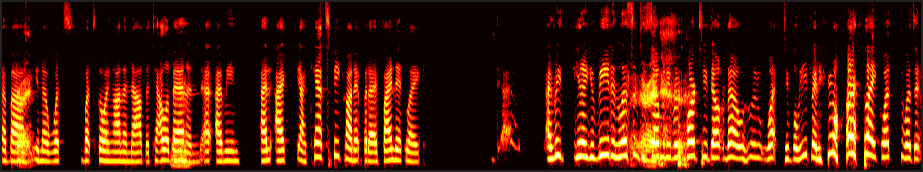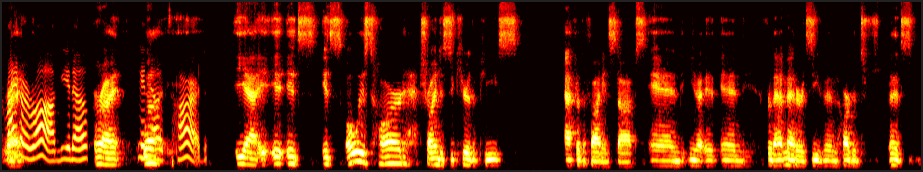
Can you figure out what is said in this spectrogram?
about right. you know what's what's going on and now the Taliban mm-hmm. and I, uh, I mean I, I I can't speak on it but I find it like I read, you know, you read and listen to right. so many reports, you don't know who, what to believe anymore. like, what was it right, right, or wrong? You know, right? You well, know, it's hard. Yeah, it, it's it's always hard trying to secure the peace after the fighting stops, and you know, it, and for that matter, it's even hard to it's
